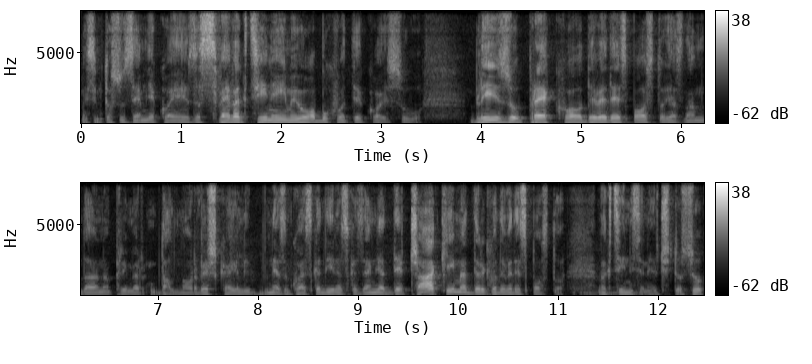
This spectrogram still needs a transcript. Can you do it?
Mislim, to su zemlje koje za sve vakcine imaju obuhvate koje su blizu, preko 90%. Ja znam da, na primjer, da li Norveška ili ne znam koja skandinavska zemlja, dečake ima preko 90% vakcinisane. Znači, to su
